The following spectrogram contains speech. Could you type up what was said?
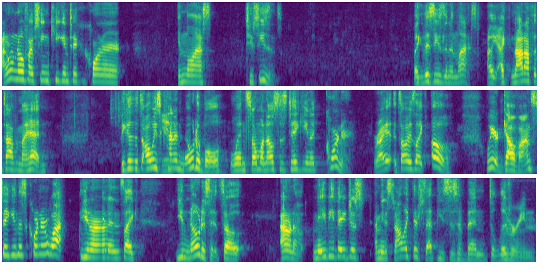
I don't know if I've seen Keegan take a corner in the last two seasons. Like this season and last. I, I not off the top of my head. Because it's always Yeah. kind of notable when someone else is taking a corner, right? It's always like, oh, weird. Galvan's taking this corner. What? You know, and it's like you notice it. So I don't know. Maybe they just, I mean, it's not like their set pieces have been delivering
